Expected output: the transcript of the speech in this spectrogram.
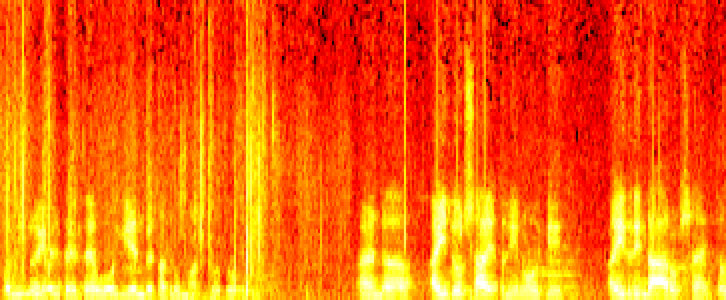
ಸೊ ನೀನು ಹೇಳ್ತಾ ಇದ್ದೆ, ಹೋಗಿ ಏನು ಬೇಕಾದರೂ ಮಾಡ್ಬೋದು. ಆ್ಯಂಡ್ ಐದು ವರ್ಷ ಆಯಿತು ನೀನು ಹೋಗಿ. ಐದರಿಂದ ಆರು ವರ್ಷ ಆಯಿತು.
